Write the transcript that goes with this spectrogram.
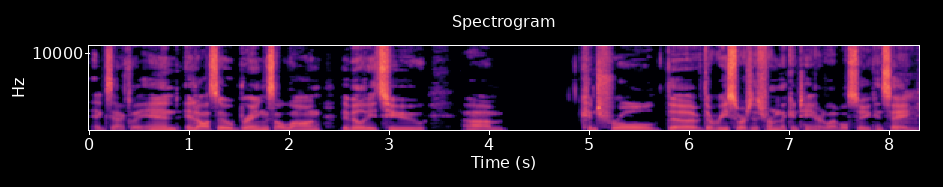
Exactly. And it also brings along the ability to um, control the the resources from the container level. So you can say Mm.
